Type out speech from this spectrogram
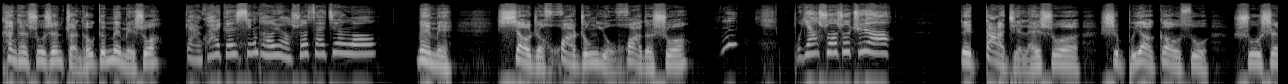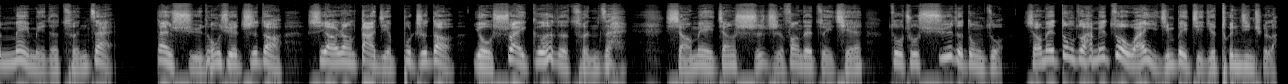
看看书生，转头跟妹妹说：“赶快跟新朋友说再见喽。”妹妹笑着话中有话的说：“嗯，不要说出去哦。”对大姐来说是不要告诉书生妹妹的存在。但许同学知道是要让大姐不知道有帅哥的存在。小妹将食指放在嘴前，做出嘘的动作。小妹动作还没做完，已经被姐姐吞进去了。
